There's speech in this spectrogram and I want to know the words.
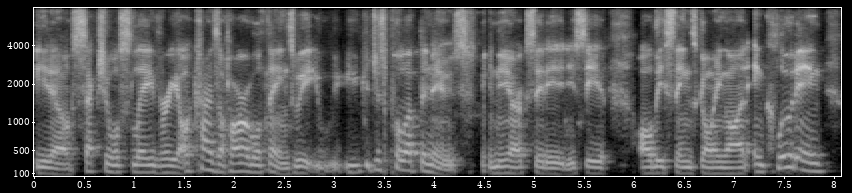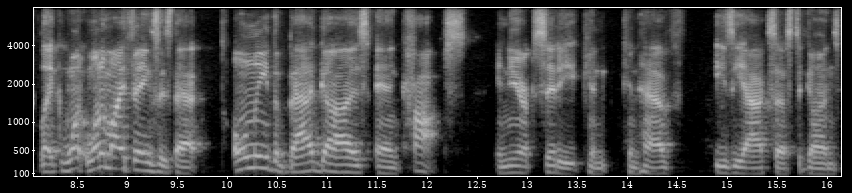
you know sexual slavery. All kinds of horrible things. We, we you could just pull up the news in New York City and you see all these things going on, including like one one of my things is that only the bad guys and cops in New York City can can have easy access to guns.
